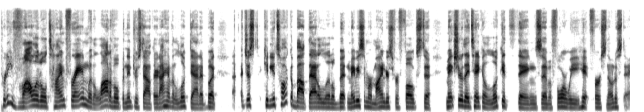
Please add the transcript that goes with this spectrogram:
pretty volatile time frame with a lot of open interest out there and i haven't looked at it but uh, just can you talk about that a little bit? And maybe some reminders for folks to make sure they take a look at things uh, before we hit first notice day.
